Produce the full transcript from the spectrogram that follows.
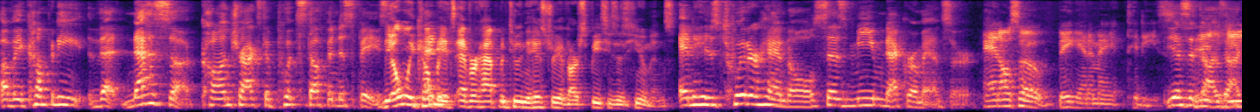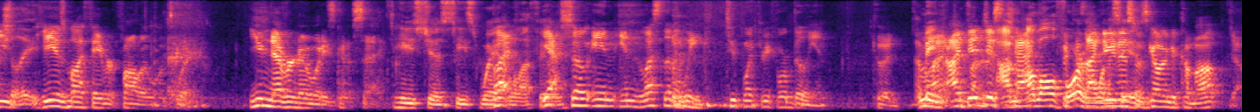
of a company that NASA contracts to put stuff into space. the only company and, it's ever happened to in the history of our species as humans. and his Twitter handle says meme necromancer. And also big anime titties. Yes, it He- does he- actually. He is my favorite follow on Twitter. You never know what he's gonna say. he's just he's way out of left field. yeah, so in in less than a week, two point three four billion. Good. I mean, I, I did just I'm- check I'm all for because it. I I knew this it. was going to come up. Yeah.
